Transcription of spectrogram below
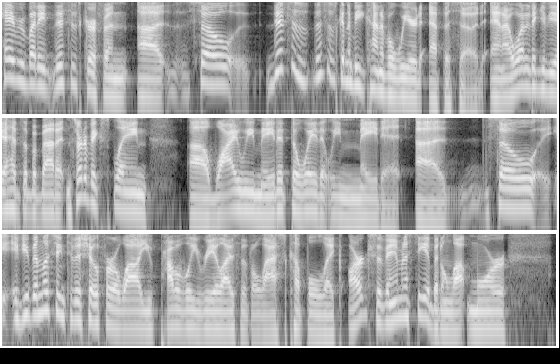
Hey everybody, this is Griffin. Uh, so this is this is going to be kind of a weird episode, and I wanted to give you a heads up about it and sort of explain uh, why we made it the way that we made it. Uh, so if you've been listening to the show for a while, you've probably realized that the last couple like arcs of Amnesty have been a lot more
